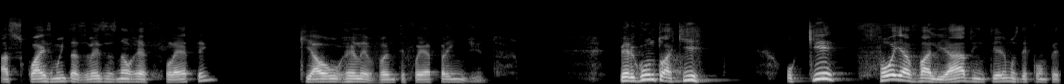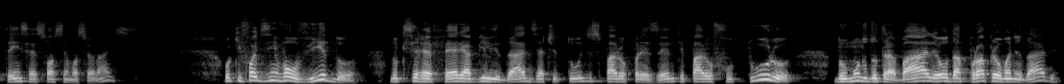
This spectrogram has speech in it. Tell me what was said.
as quais muitas vezes não refletem que algo relevante foi aprendido. Pergunto aqui o que foi avaliado em termos de competências socioemocionais? O que foi desenvolvido no que se refere a habilidades e atitudes para o presente e para o futuro do mundo do trabalho ou da própria humanidade?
